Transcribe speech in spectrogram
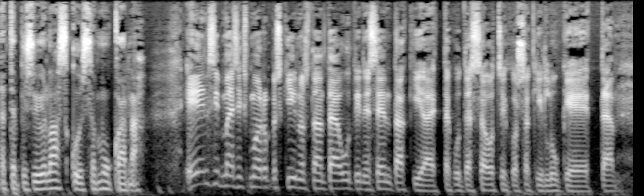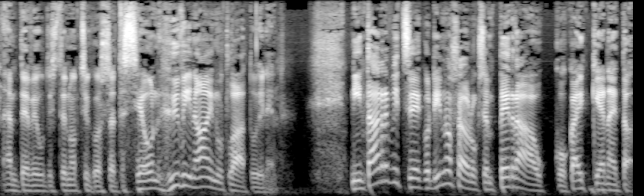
että pysyy laskuissa mukana. Ensimmäiseksi minua rupesi kiinnostaa tämä uutinen sen takia, että kun tässä otsikossakin lukee, että MTV-uutisten otsikossa, että se on hyvin ainutlaatuinen. Niin tarvitseeko dinosauruksen peräaukko kaikkia näitä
